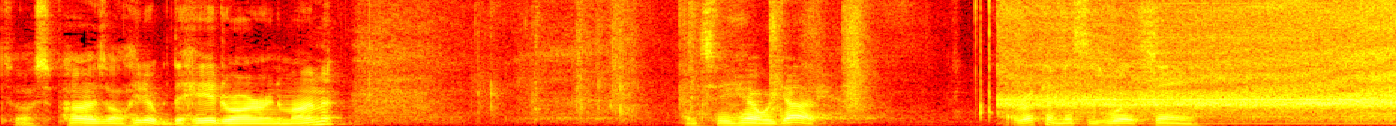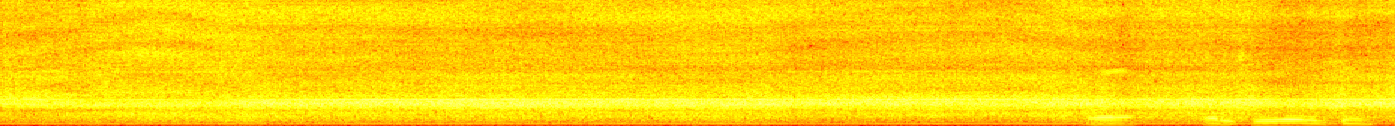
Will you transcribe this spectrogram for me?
So I suppose I'll hit it with the hairdryer in a moment and see how we go. I reckon this is worth seeing. Wow, that is really thin.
